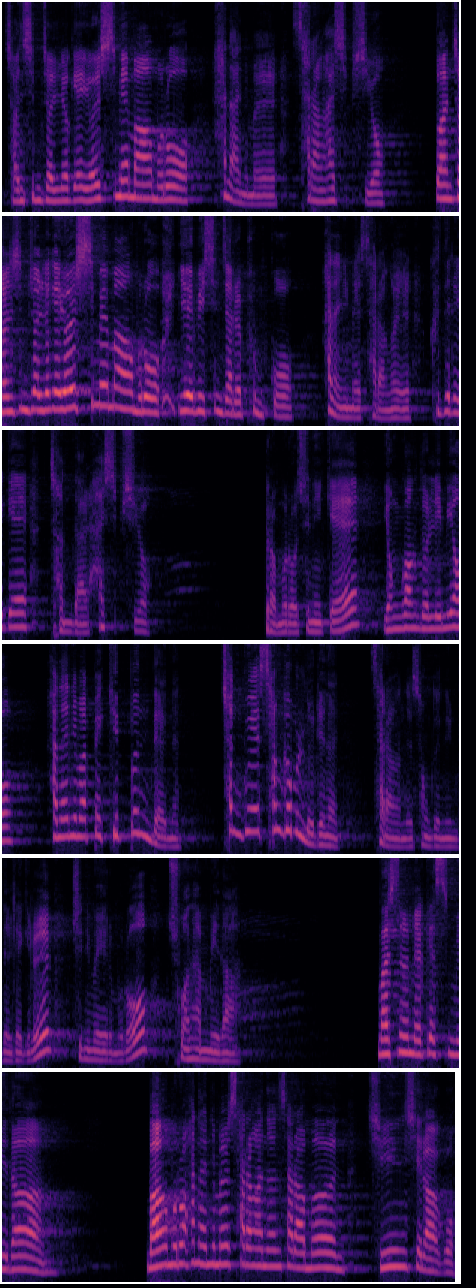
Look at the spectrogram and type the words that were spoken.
전심전력의 열심의 마음으로 하나님을 사랑하십시오. 또한 전심전력의 열심의 마음으로 예비 신자를 품고 하나님의 사랑을 그들에게 전달하십시오. 그러므로 주님께 영광 돌리며 하나님 앞에 기쁜 데는 천국의 상급을 누리는 사랑하는 성도님들 되기를 주님의 이름으로 축원합니다. 말씀을 맺겠습니다. 마음으로 하나님을 사랑하는 사람은 진실하고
